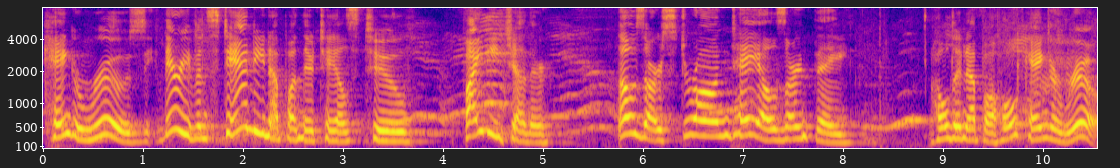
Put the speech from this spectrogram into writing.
kangaroos. They're even standing up on their tails to fight each other. Those are strong tails, aren't they? Holding up a whole kangaroo.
